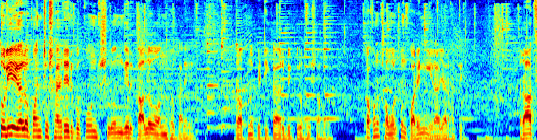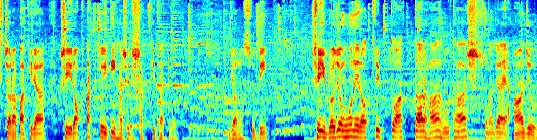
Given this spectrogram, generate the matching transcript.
তলিয়ে গেল পঞ্চসায়রের গোপন সুড়ঙ্গের কালো অন্ধকারে। রত্নপেটিকার বিগ্রহ সহ তখনও সমর্পণ করেননি রাজার হাতে। রাত চড়া পাখিরা সেই রক্তাক্ত ইতিহাসের সাক্ষী থাকল। জনশ্রুতি সেই ব্রজমোহনের অতৃপ্ত আত্মার হা হুতাশ শোনা যায় আজও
